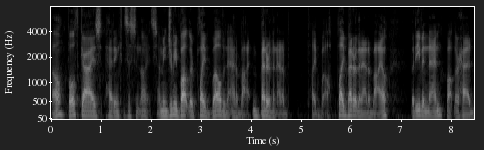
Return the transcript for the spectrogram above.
Well, both guys had inconsistent nights. I mean, Jimmy Butler played well than Adebayo, better than Adebayo, played well, played better than Adebayo. But even then, Butler had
